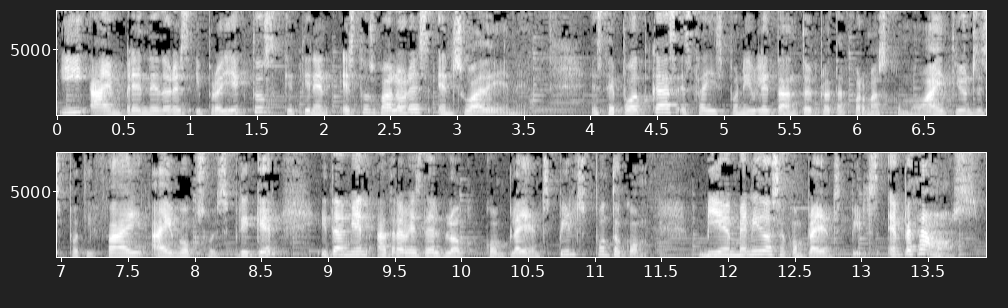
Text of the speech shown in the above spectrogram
y a emprendedores y proyectos que tienen estos valores en su ADN. Este podcast está disponible tanto en plataformas como iTunes, Spotify, iBox o Spreaker y también a través del blog compliancepills.com. Bienvenidos a Compliance Pills. ¡Empezamos!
